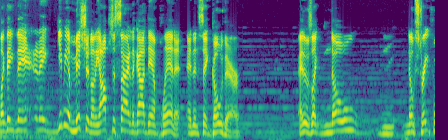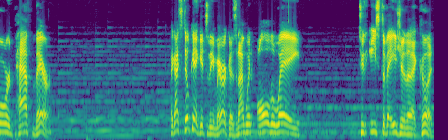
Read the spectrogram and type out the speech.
Like they they they give me a mission on the opposite side of the goddamn planet and then say go there. And there was like no no straightforward path there. Like I still can't get to the Americas and I went all the way to the east of Asia that I could.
